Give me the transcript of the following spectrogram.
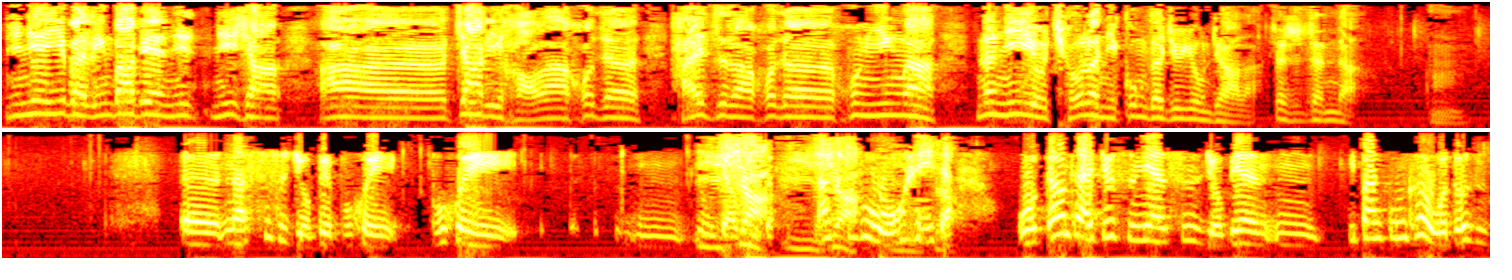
你念一百零八遍，你你想啊、家里好了，或者孩子了，或者婚姻了，那你有求了，你功德就用掉了，这是真的。嗯呃，那四十九倍不会不会，嗯，用掉以下功德以下那师傅，我问一下，我刚才就是念四十九遍，嗯，一般功课我都是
